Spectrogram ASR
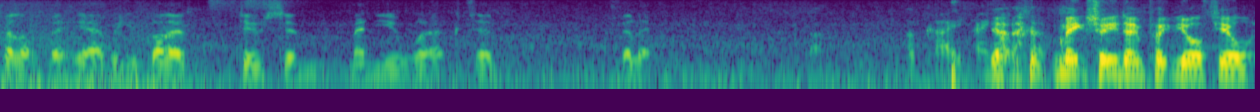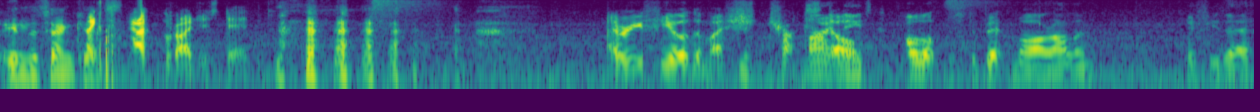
fill up bit, yeah, but you've got to do some menu work to fill it. Okay. Hang on. Yeah, make sure you don't put your fuel in the tanker. Exactly what I just did. I refueled and my sh- truck Might stalled. need to pull up just a bit more, Alan, if you're there.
